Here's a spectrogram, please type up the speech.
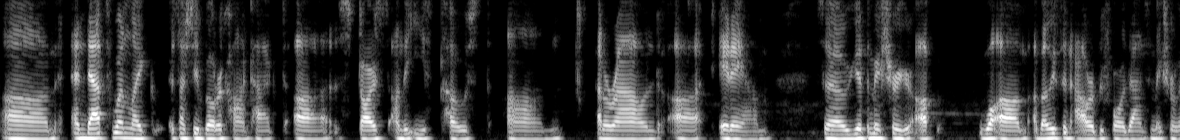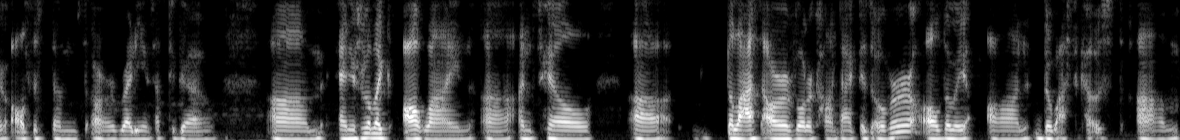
Um, and that's when like essentially voter contact uh, starts on the East Coast um, at around uh, 8 a.m. So you have to make sure you're up um, at least an hour before then to make sure like all systems are ready and set to go. Um, and you're sort of like offline uh, until uh, the last hour of voter contact is over, all the way on the West Coast. Um,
